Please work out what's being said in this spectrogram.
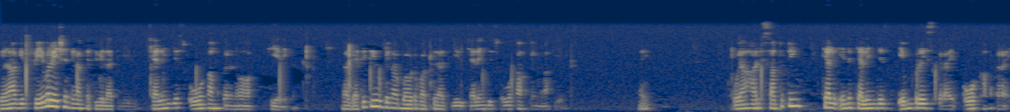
ඔයාගේ ෆේවරේෂන් එකක් ඇති වෙලා තියෙන චැලෙන්ජස් ඕකම් කරනවා කියන එක. ගැටිටියව් එකක් බවට පත්වෙලා තිය චැලෙන්ජස් ඕකම් කරනවා කියන ඔයා හරි සතුටින් චැල් එන චැලෙන්ජස් එම්බ්‍රේස් කරයි ඕකම් කරයි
